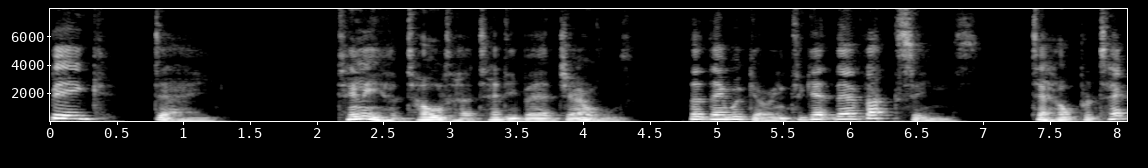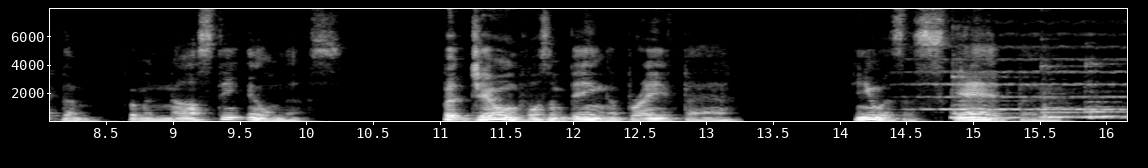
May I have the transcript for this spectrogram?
big day. Tilly had told her teddy bear Gerald that they were going to get their vaccines to help protect them from a nasty illness. But Gerald wasn't being a brave bear. He was a scared bear.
